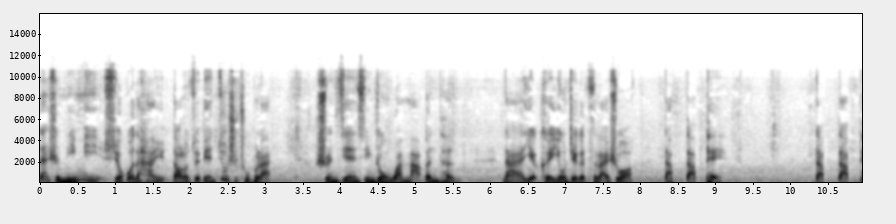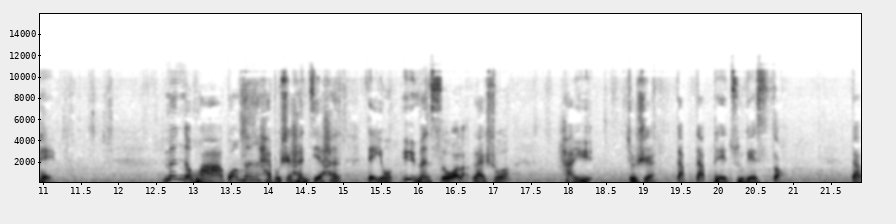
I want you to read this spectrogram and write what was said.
但是明明学过的韩语到了嘴边就是出不来，瞬间心中万马奔腾。那也可以用这个词来说，답답 해， 搭搭配。闷的话，光闷还不是很解恨，得用郁闷死我了来说。韩语就是搭搭配出给嗦，搭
